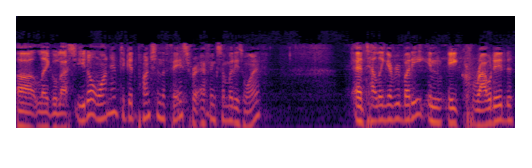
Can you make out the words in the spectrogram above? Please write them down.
uh, Legolas," you don't want him to get punched in the face for effing somebody's wife and telling everybody in a crowded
